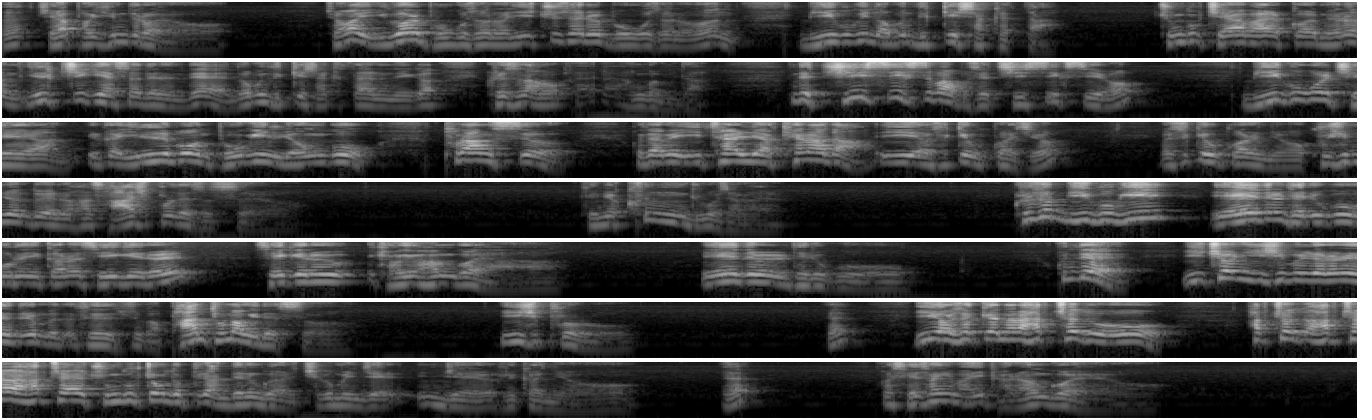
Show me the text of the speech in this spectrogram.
예? 제압하기 힘들어요. 제가 이걸 보고서는, 이 추세를 보고서는 미국이 너무 늦게 시작했다. 중국 제압할 거면은 일찍이 했어야 되는데 너무 늦게 시작했다는 얘기가 그래서 나온 겁니다. 근데 G6 봐보세요. G6요. 미국을 제외한, 그러니까 일본, 독일, 영국, 프랑스, 그 다음에 이탈리아, 캐나다, 이 여섯 개 국가죠. 여섯 개 국가는요, 90년도에는 한 40% 됐었어요. 굉장히 큰 규모잖아요. 그래서 미국이 얘들 데리고 그러니까는 세계를, 세계를 경영한 거야. 얘들 데리고. 근데 2021년에는 애들이 뭐 어떻게 됐습니까? 반토막이 됐어. 20%로. 예? 이 여섯 개 나라 합쳐도 합쳐도 합쳐 합쳐야 중국 정도뿐이 안 되는 거야. 지금은 이제 이제 그러니까요. 예? 그러니까 세상이 많이 변한 거예요.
